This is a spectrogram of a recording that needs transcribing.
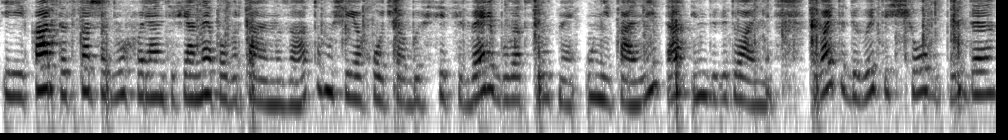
І карти з перших двох варіантів я не повертаю назад, тому що я хочу, аби всі ці двері були абсолютно унікальні та індивідуальні. Давайте дивитися, що буде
